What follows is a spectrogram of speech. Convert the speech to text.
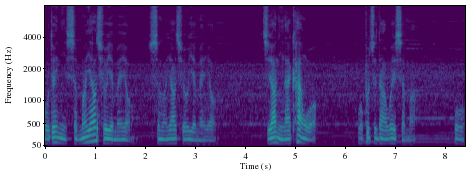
我对你什么要求也没有，什么要求也没有。只要你来看我，我不知道为什么，我。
